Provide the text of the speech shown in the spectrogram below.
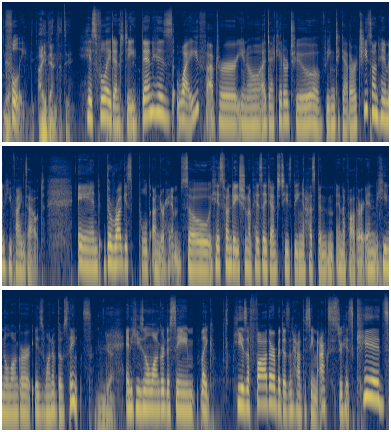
Yeah. fully The identity. his full identity. Then his wife, after you know a decade or two of being together, cheats on him, and he finds out. And the rug is pulled under him. So his foundation of his identity is being a husband and a father, and he no longer is one of those things. Yeah. And he's no longer the same like. He is a father, but doesn't have the same access to his kids.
